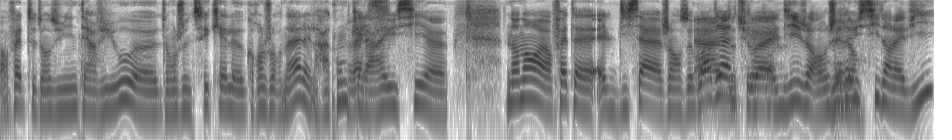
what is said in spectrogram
en fait dans une interview euh, dans je ne sais quel grand journal, elle raconte qu'elle a réussi euh, Non non, en fait elle, elle dit ça à genre The Ah, Guardian, tu vois, elle dit genre j'ai réussi dans la vie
